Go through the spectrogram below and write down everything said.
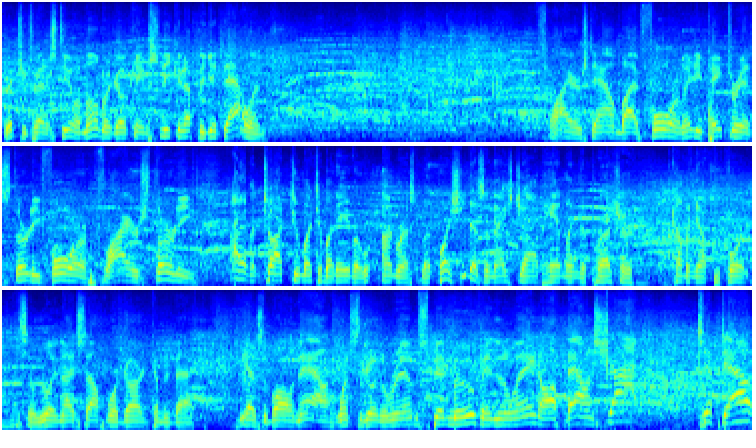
Richard tried to steal a moment ago, came sneaking up to get that one. Flyers down by four. Lady Patriots 34, Flyers 30. I haven't talked too much about Ava Unrast, but boy, she does a nice job handling the pressure coming up the court. That's a really nice sophomore guard coming back. He has the ball now, wants to go to the rim, spin move into the lane, off balance shot, tipped out.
